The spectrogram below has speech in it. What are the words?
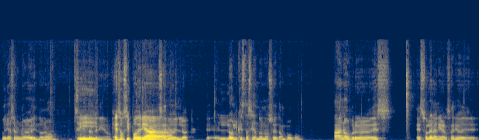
Podría ser un nuevo evento, ¿no? Sería Sí, entretenido. eso sí podría. LOL. Eh, LOL, ¿qué está haciendo? No sé tampoco. Ah, no, pero es, es solo el aniversario de,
